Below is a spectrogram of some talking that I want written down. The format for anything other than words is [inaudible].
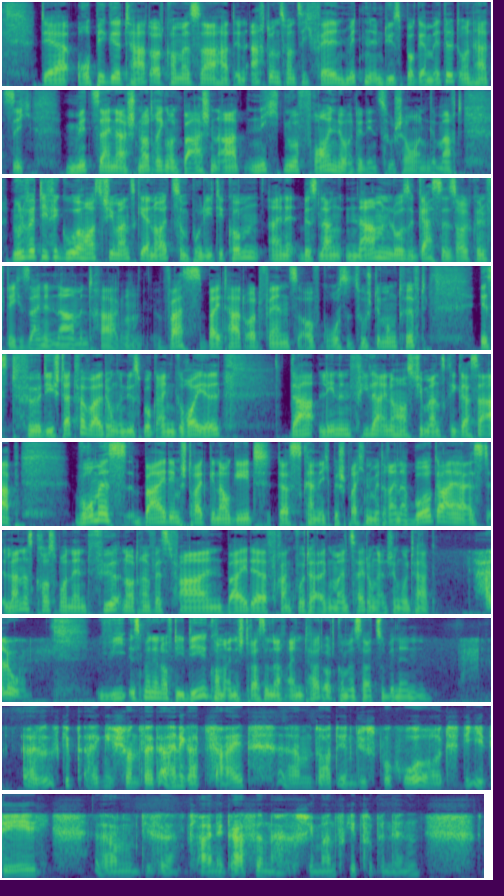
Der ruppige Tatortkommissar hat in 28 Fällen mitten in Duisburg ermittelt und hat sich mit seiner schnoddrigen und barschen Art nicht nur Freunde unter den Zuschauern gemacht. Nun wird die Figur Horst Schimanski erneut zum Politikum. Eine bislang namenlose Gasse soll künftig seinen Namen tragen. Was bei Tatortfans auf große Zustimmung trifft, trifft, ist für die Stadtverwaltung in Duisburg ein Gräuel. Da lehnen viele eine Horst Schimanski-Gasse ab. Worum es bei dem Streit genau geht, das kann ich besprechen mit Rainer Burger. Er ist Landeskorrespondent für Nordrhein-Westfalen bei der Frankfurter Allgemeinen Zeitung. Einen schönen guten Tag. Hallo. Wie ist man denn auf die Idee gekommen, eine Straße nach einem Tatortkommissar zu benennen? Also es gibt eigentlich schon seit einiger Zeit ähm, dort in Duisburg-Ruhrort die Idee, ähm, diese kleine Gasse nach Schimanski zu benennen.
